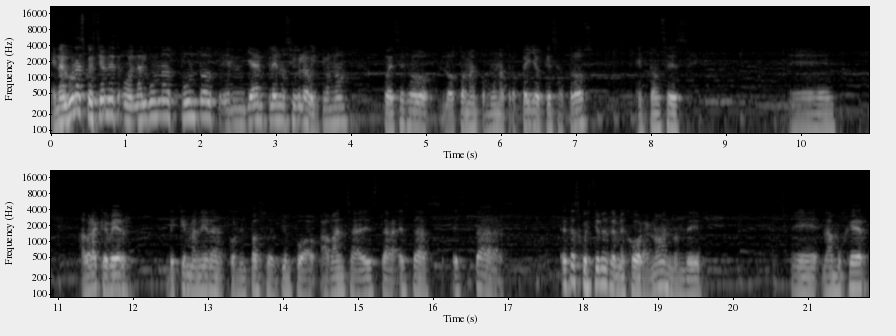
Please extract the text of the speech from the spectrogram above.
En algunas cuestiones o en algunos puntos, ya en pleno siglo XXI, pues eso lo toman como un atropello que es atroz. Entonces, eh, habrá que ver de qué manera con el paso del tiempo avanza esta, estas, estas, estas cuestiones de mejora, ¿no? En donde eh, la mujer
